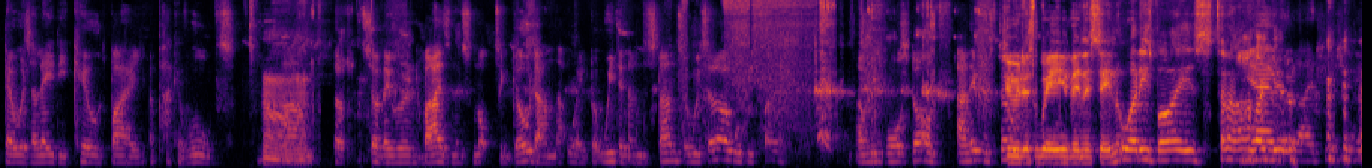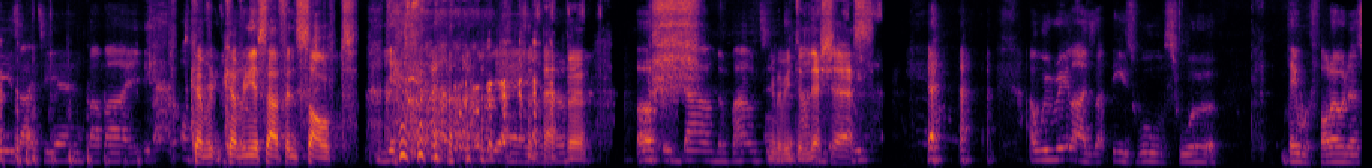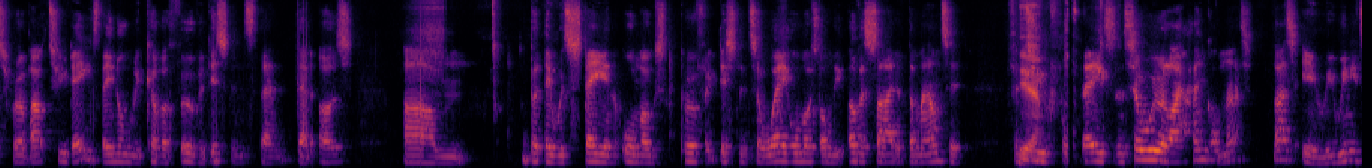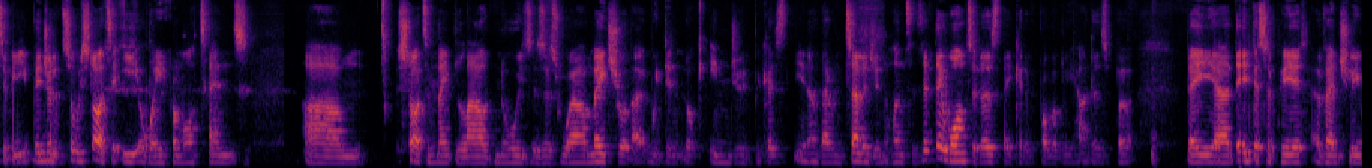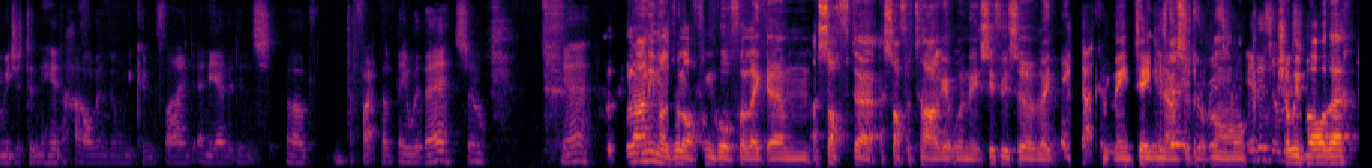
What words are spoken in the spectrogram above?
there was a lady killed by a pack of wolves. Oh, Um, so, so they were advising us not to go down that way, but we didn't understand. So we said, "Oh, we'll be fine," and we walked on. And it was So you done. just waving and saying, "No worries, boys." Ta-da, yeah, thank we you." were like, "Shishini's ITN, bye bye." Covering, covering yourself in salt. yeah, yeah, you know, Pepper. up and down the mountains. Gonna be and we- delicious. and we realized that these wolves were they were following us for about two days. They normally cover further distance than than us. Um, but they would stay in almost perfect distance away, almost on the other side of the mountain for Yeah. two full days. And so we were like, hang on, that's that's eerie. We need to be vigilant. So we started to eat away from our tents, um, started to make loud noises as well, made sure that we didn't look injured because you know they're intelligent hunters. If they wanted us, they could have probably had us, but they uh, they disappeared. Eventually, we just didn't hear the howling, and we couldn't find any evidence of the fact that they were there. So, yeah, Well, animals will often go for like um a softer a softer target, wouldn't they? So if you sort of like Exactly. maintain that sort of, oh, it is a shall we bother?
